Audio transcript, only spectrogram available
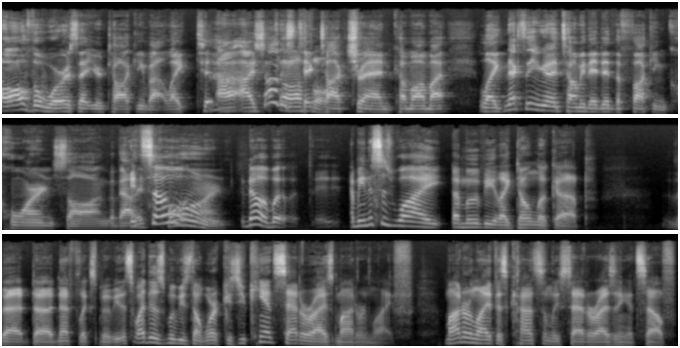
all the wars that you're talking about. Like t- I, I saw this Awful. TikTok trend come on my. Like next thing you're gonna tell me they did the fucking corn song about It's it's, so- corn. No, but I mean, this is why a movie like Don't Look Up, that uh, Netflix movie, that's why those movies don't work because you can't satirize modern life. Modern life is constantly satirizing itself.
